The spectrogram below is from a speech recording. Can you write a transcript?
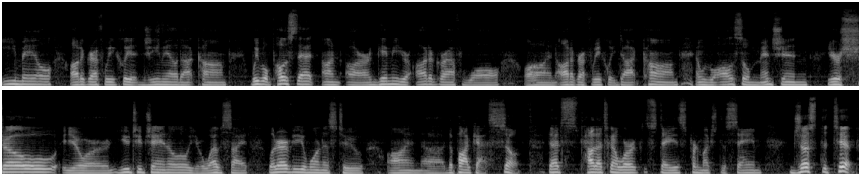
email, autographweekly at gmail.com. We will post that on our Give Me Your Autograph wall on autographweekly.com and we will also mention your show, your YouTube channel, your website, whatever you want us to on uh, the podcast. So that's how that's going to work. Stays pretty much the same. Just the tip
